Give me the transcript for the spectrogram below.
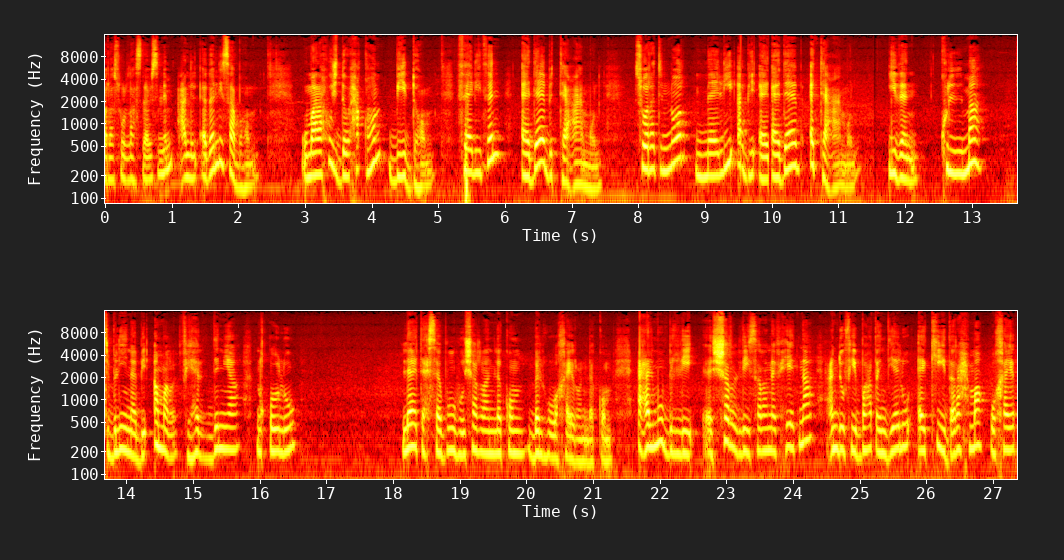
ورسول الله صلى الله عليه وسلم على الأذى اللي صابهم وما راحوش دو حقهم بيدهم. ثالثا آداب التعامل. سورة النور مليئة بآداب التعامل. إذا كل ما تبلينا بأمر في هذه الدنيا نقول لا تحسبوه شرا لكم بل هو خير لكم. اعلموا باللي الشر اللي صرنا في حياتنا عنده في باطن ديالو أكيد رحمة وخير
